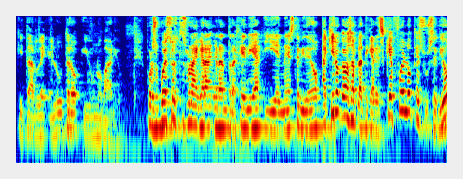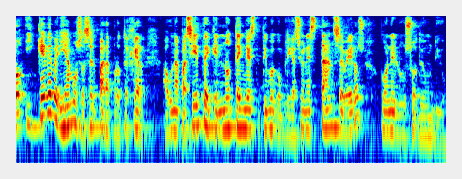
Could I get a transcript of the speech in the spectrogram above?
quitarle el útero y un ovario. Por supuesto, esta es una gran, gran tragedia y en este video aquí lo que vamos a platicar es qué fue lo que sucedió y qué deberíamos hacer para proteger a una paciente de que no tenga este tipo de complicaciones tan severos con el uso de un DIU.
